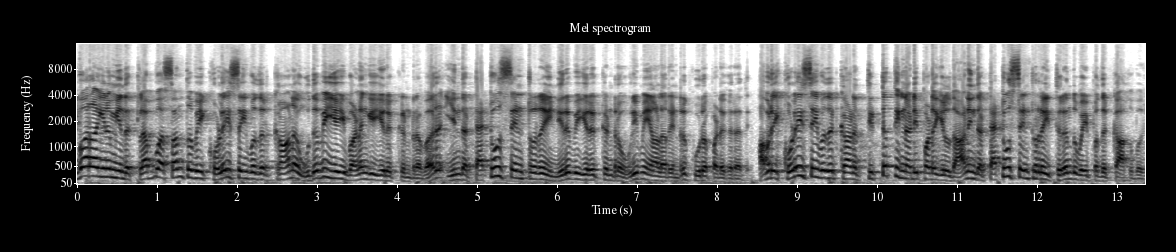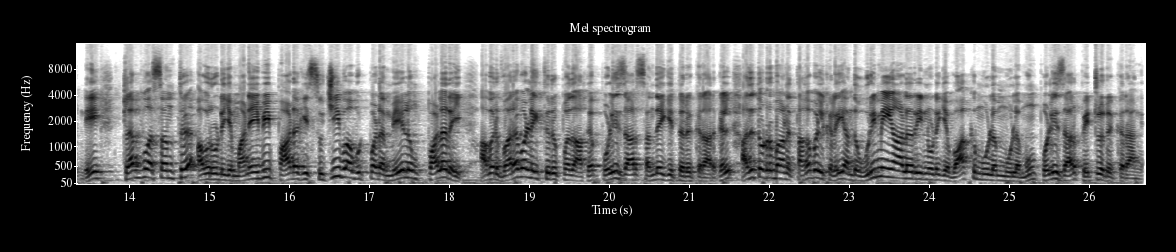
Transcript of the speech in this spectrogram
எவ்வாறாயினும் இந்த கிளப் வசந்தவை கொலை செய்வதற்கான உதவியை வழங்கி இருக்கின்றவர் இந்த டட்டூ சென்டரை நிறுவி இருக்கின்ற உரிமையாளர் என்று கூறப்படுகிறது. அவரை கொலை செய்வதற்கான திட்டத்தின் அடிப்படையில் தான் இந்த டட்டூ சென்டரை திறந்து வைப்பதற்காக வேண்டி கிளப் வசந்த் அவருடைய மனைவி பாடகி சுஜீவா உட்பட மேலும் பலரை அவர் வரவழைத்திருப்பதாக போலீசார் சந்தேகித்திருக்கிறார்கள். அது தொடர்பான தகவல்களை அந்த உரிமையாளரினுடைய வாக்குமூலம் மூலமும் போலீசார் பெற்றிருக்கிறாங்க.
